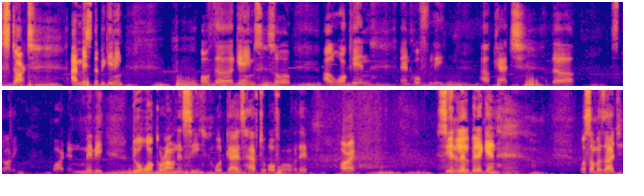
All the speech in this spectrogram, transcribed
start. I missed the beginning of the games, so I'll walk in and hopefully I'll catch the starting part and maybe do a walk around and see what guys have to offer over there. All right, see you in a little bit again. Wasambazaji.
